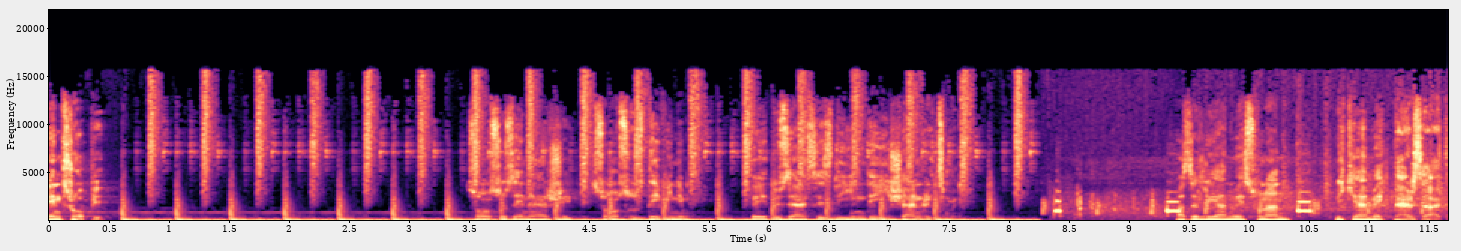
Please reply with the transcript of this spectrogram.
Entropi Sonsuz enerji, sonsuz devinim ve düzensizliğin değişen ritmi. Hazırlayan ve sunan Bikem Ekberzade.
